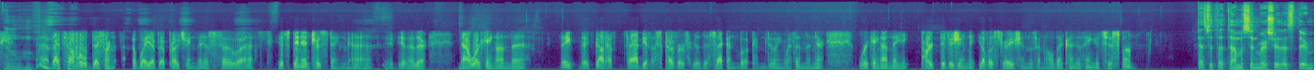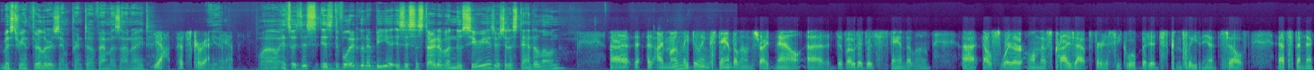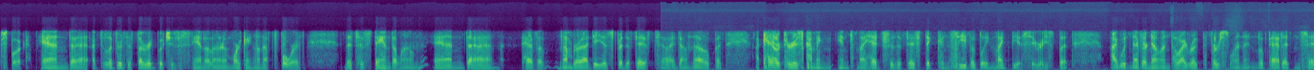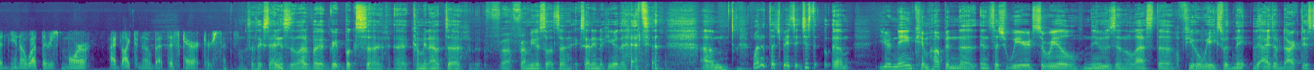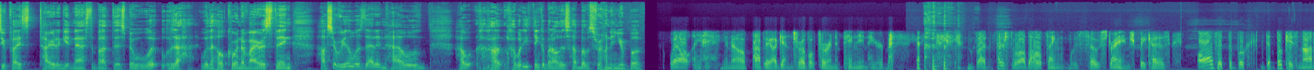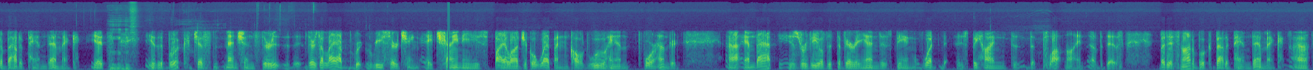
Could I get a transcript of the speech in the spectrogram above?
oh. yeah, that's a whole different way of approaching this. So uh, it's been interesting. Uh, you know, they're now working on the they they've got a fabulous cover for the second book I'm doing with them, and they're working on the part division illustrations and all that kind of thing. It's just fun. That's with the Thomas and Mercer. That's their mystery and thrillers imprint of Amazon, right? Yeah, that's correct. Yeah. yeah. Wow. And so is this is Devoted going to be? Is this the start of a new series, or is it a standalone? Uh, I'm only doing standalones right now. Uh, Devoted is a standalone uh, elsewhere almost cries out for a sequel, but it's complete in itself. That's the next book. And uh, I've delivered the third, which is a standalone. I'm working on a fourth that's a standalone. And uh, have a number of ideas for the fifth, so I don't know. But a character is coming into my head for the fifth that conceivably might be a series, but I would never know until I wrote the first one and looked at it and said, you know what, there's more I'd like to know about this character. Well, that's exciting. There's a lot of uh, great books uh, uh, coming out uh, f- from you, so it's uh, exciting to hear that. um, want to touch base? Just um, your name came up in in such weird, surreal news in the last uh, few weeks with Na- the Eyes of Darkness. You're probably tired of getting asked about this, but what was that with the whole coronavirus thing? How surreal was that, and how how how, how what do you think about all this hubbub surrounding your book? Well, you know, probably I'll get in trouble for an opinion here, but, but first of all, the whole thing was so strange because all that the book the book is not about a pandemic. It mm-hmm. the book just mentions there there's a lab re- researching a Chinese biological weapon called Wuhan 400. Uh, and that is revealed at the very end as being what is behind the, the plot line of this. But it's not a book about a pandemic. Uh,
